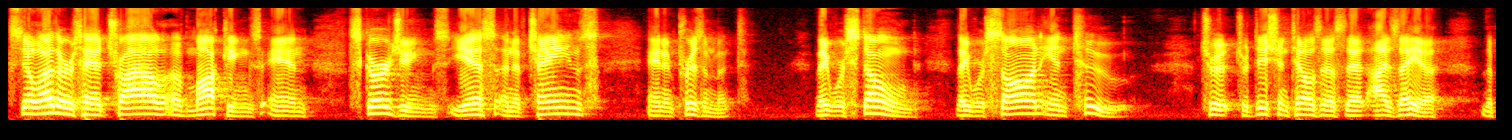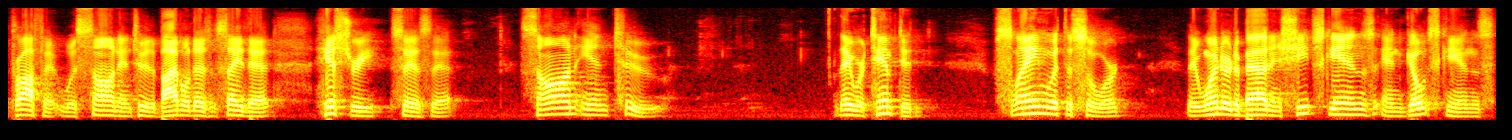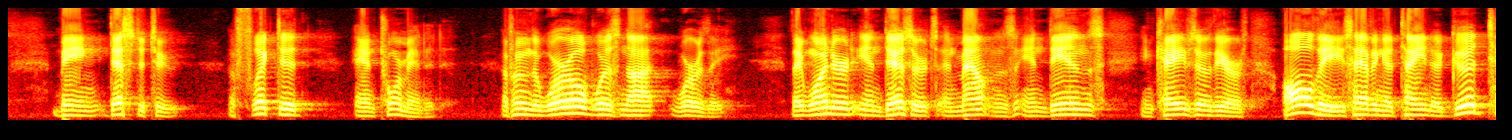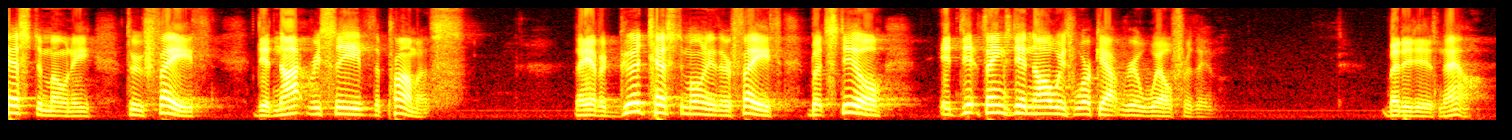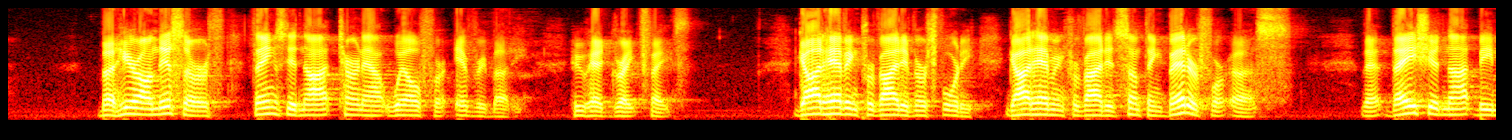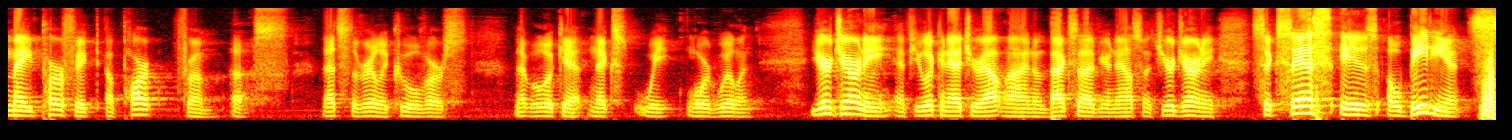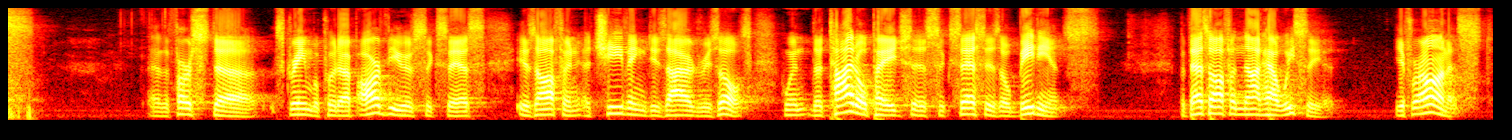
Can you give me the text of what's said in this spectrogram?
Still others had trial of mockings and scourgings, yes, and of chains and imprisonment. They were stoned, they were sawn in two Tra- tradition tells us that Isaiah, the prophet, was sawn in two. The Bible doesn't say that, history says that. Sawn in two. They were tempted, slain with the sword. They wandered about in sheepskins and goatskins, being destitute, afflicted, and tormented, of whom the world was not worthy. They wandered in deserts and mountains, in dens and caves of the earth. All these, having attained a good testimony through faith, did not receive the promise. They have a good testimony of their faith, but still, it did, things didn't always work out real well for them. But it is now. But here on this earth, things did not turn out well for everybody who had great faith. God having provided, verse 40, God having provided something better for us, that they should not be made perfect apart from us. That's the really cool verse that we'll look at next week, Lord willing. Your journey, if you're looking at your outline on the backside of your announcements, your journey, success is obedience. And the first uh, screen we'll put up, our view of success is often achieving desired results. When the title page says success is obedience, but that's often not how we see it. If we're honest,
